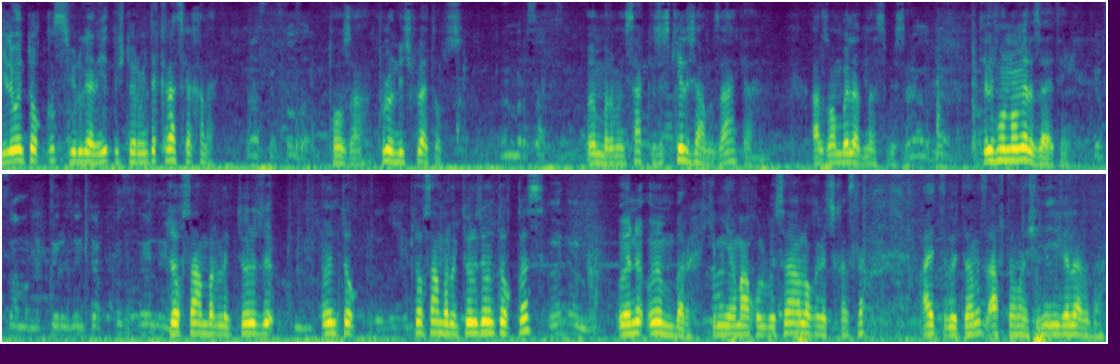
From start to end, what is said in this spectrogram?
Yil 19 yurgani 74 mingta kraska qanday? Kraska toza. Toza. Pulini nechi pul aytyapsiz? 118. 11800 kelishamiz ha, aka. Arzon bo'ladi nasib etsa. Telefon nomeringizni ayting. 91lik 419 91lik 419 91lik 419 o'ni 11 kimga ma'qul bo'lsa aloqaga chiqasizlar. Aytib o'tamiz avtomashina egalaridan.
